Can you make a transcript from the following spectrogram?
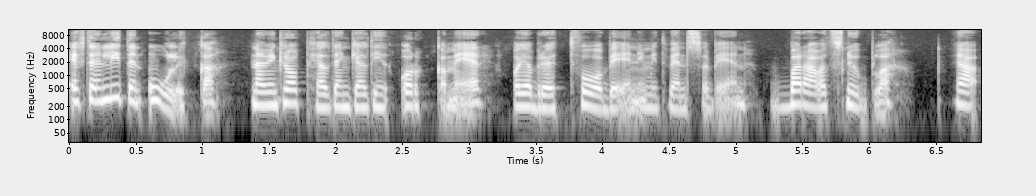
Efter en liten olycka när min kropp helt enkelt inte orkade mer och jag bröt två ben i mitt vänstra ben bara av att snubbla. Ja,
